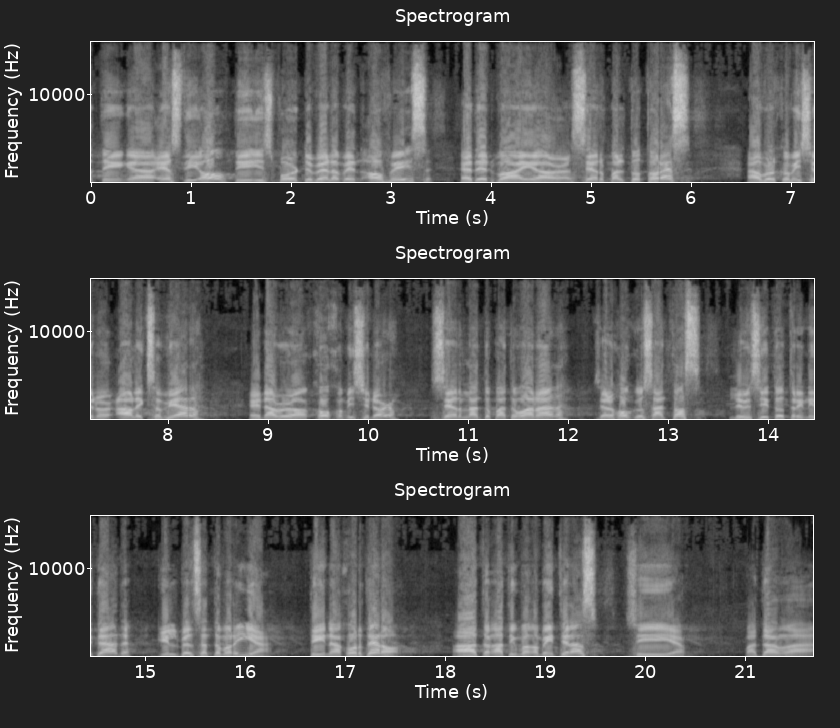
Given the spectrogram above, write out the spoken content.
ating uh, SDO, the Sport Development Office, headed by uh, Sir Baldo Torres, our Commissioner Alex Javier, and our uh, Co-Commissioner, Sir Lando Patawaran, Sir Hongo Santos, Luisito Trinidad, Gilbert Santa Maria, Tina Cordero, at ang ating mga maintenance, si uh, Madam uh,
